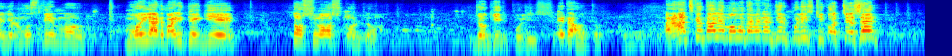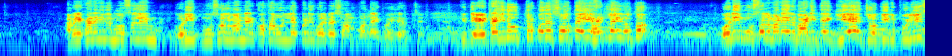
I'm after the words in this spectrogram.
একজন মুসলিম মহিলার বাড়িতে গিয়ে তছনছ করল। যোগীর পুলিশ, এটা হতো। আর আজকে তাহলে মমতা ব্যানার্জির পুলিশ কি করছে এসে আমি এখানে যদি মুসলিম, গরিব, মুসলমানের কথা উল্লেখ করি, বলবে সাম্প্রদায়িক হয়ে যাচ্ছে। কিন্তু এটা যদি উত্তরপ্রদেশ হতো, এই হেডলাইন হতো। গরিব মুসলমানের বাড়িতে গিয়ে যোগীর পুলিশ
